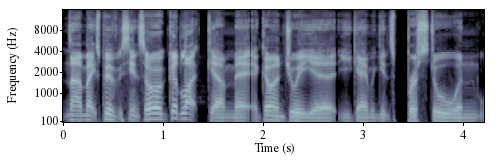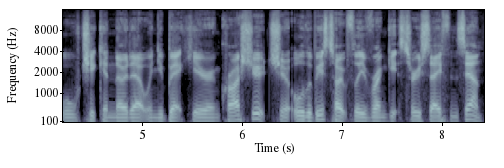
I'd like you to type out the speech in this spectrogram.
no, it makes perfect sense. So, good luck, um, Matt. Go enjoy your, your game against Bristol, and we'll check in, no doubt, when you're back here in Christchurch. All the best. Hopefully, everyone gets through safe and sound.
